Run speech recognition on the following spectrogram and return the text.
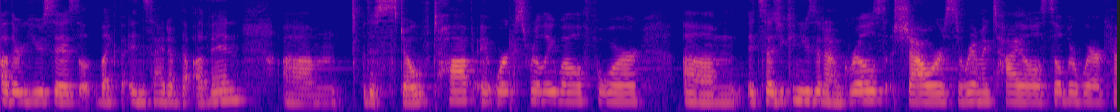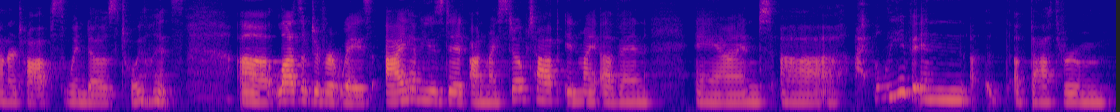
other uses like the inside of the oven, um, the stove top it works really well for. Um, it says you can use it on grills, showers, ceramic tiles, silverware, countertops, windows, toilets, uh, lots of different ways. I have used it on my stove top, in my oven, and uh, I believe in a bathroom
